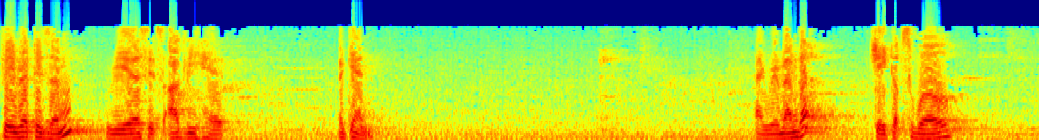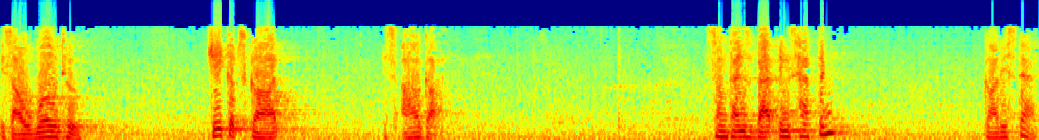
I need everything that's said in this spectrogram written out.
Favoritism rears its ugly head again. And remember, Jacob's world is our world too. Jacob's God is our God. Sometimes bad things happen. God is there.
